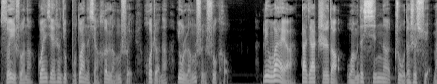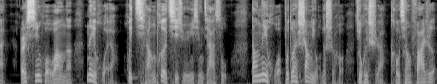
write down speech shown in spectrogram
所以说呢，关先生就不断的想喝冷水，或者呢用冷水漱口。另外啊，大家知道，我们的心呢主的是血脉，而心火旺呢，内火呀会强迫气血运行加速。当内火不断上涌的时候，就会使啊口腔发热。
